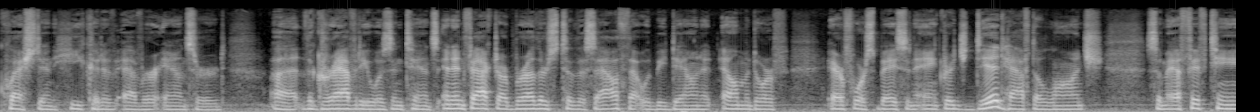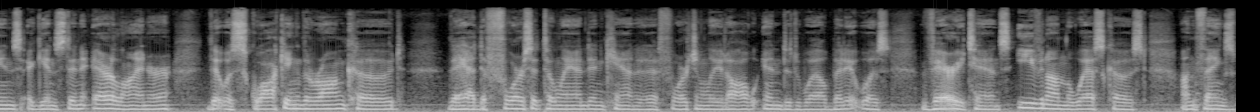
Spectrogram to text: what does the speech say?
question he could have ever answered. Uh, the gravity was intense. And in fact, our brothers to the south, that would be down at Elmendorf Air Force Base in Anchorage did have to launch some F 15s against an airliner that was squawking the wrong code. They had to force it to land in Canada. Fortunately, it all ended well, but it was very tense, even on the West Coast, on things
